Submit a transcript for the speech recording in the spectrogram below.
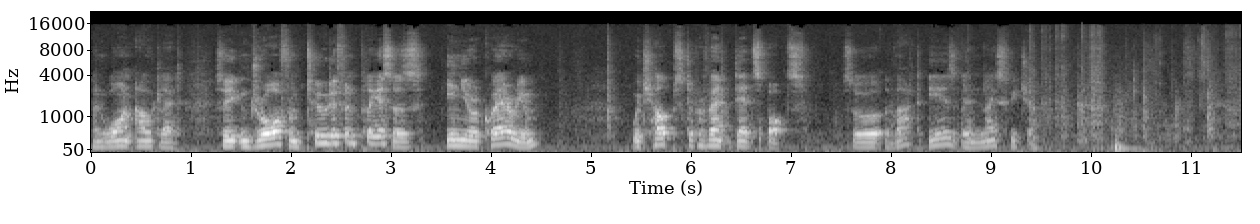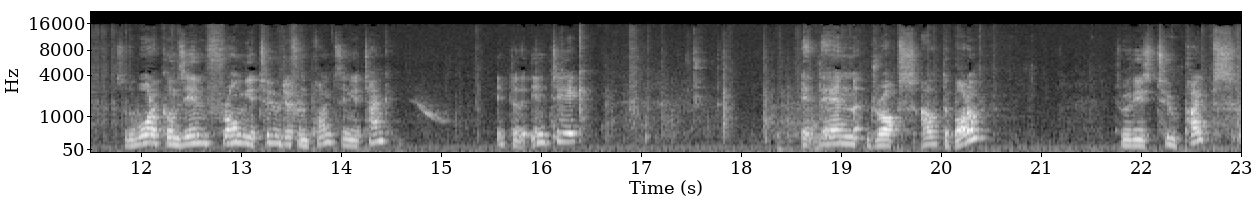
and one outlet. So you can draw from two different places in your aquarium which helps to prevent dead spots. So that is a nice feature. So the water comes in from your two different points in your tank into the intake. It then drops out the bottom through these two pipes.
